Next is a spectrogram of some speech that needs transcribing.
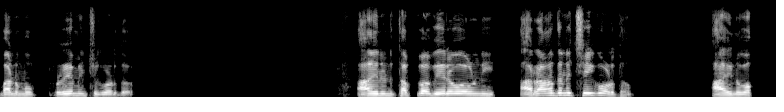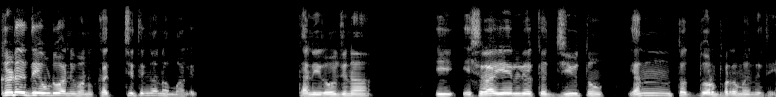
మనము ప్రేమించకూడదు. ఆయనను తప్ప వేరేవాళ్ళని ఆరాధన చేయకూడదు. ఆయన ఒక్కడే దేవుడు అని మనం ఖచ్చితంగా నమ్మాలి. కానీ ఈ రోజున ఈ ఇస్రాయేలు యొక్క జీవితం ఎంత దుర్భరమైనది.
